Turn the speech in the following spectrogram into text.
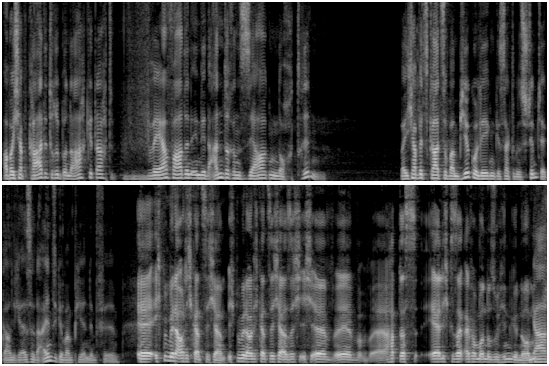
aber ich habe gerade darüber nachgedacht, wer war denn in den anderen Särgen noch drin? Weil ich habe jetzt gerade so Vampirkollegen gesagt, aber das stimmt ja gar nicht. Er ist ja der einzige Vampir in dem Film. Äh, ich bin mir da auch nicht ganz sicher. Ich bin mir da auch nicht ganz sicher. Also ich, ich äh, äh, habe das ehrlich gesagt einfach mal nur so hingenommen. Ja.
